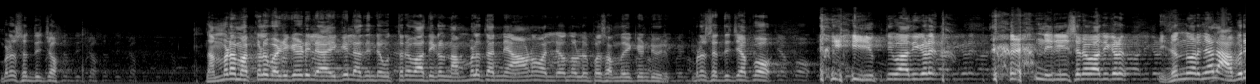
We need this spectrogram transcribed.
ഇവിടെ ശ്രദ്ധിച്ചോ? നമ്മുടെ മക്കൾ വഴികേടിലായെങ്കിൽ അതിന്റെ ഉത്തരവാദികൾ നമ്മൾ തന്നെയാണോ അല്ലയോ എന്നുള്ളത് ഇപ്പൊ സംഭവിക്കേണ്ടി വരും. ഇവിടെ ശ്രദ്ധിച്ചപ്പോ ഈ യുക്തിവാദികൾ നിരീശ്വരവാദികൾ ഇതെന്ന് പറഞ്ഞാൽ അവർ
